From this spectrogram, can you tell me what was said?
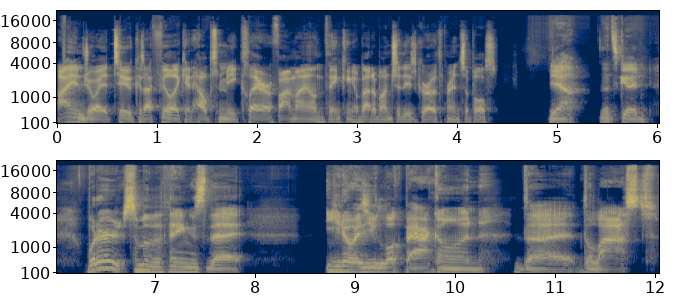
I enjoy it too because I feel like it helps me clarify my own thinking about a bunch of these growth principles. Yeah, that's good. What are some of the things that you know as you look back on the the last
